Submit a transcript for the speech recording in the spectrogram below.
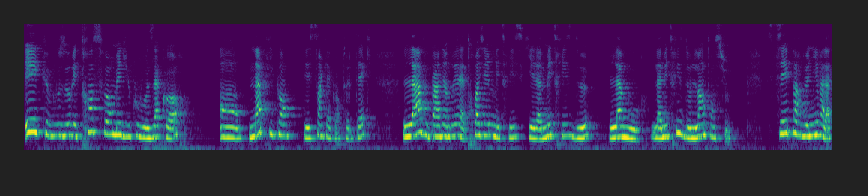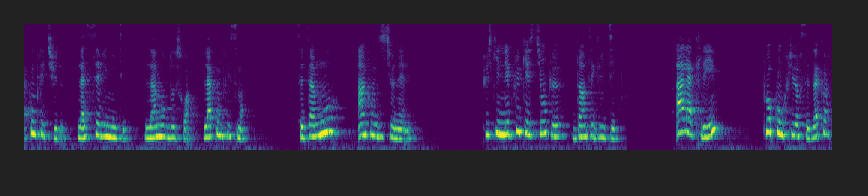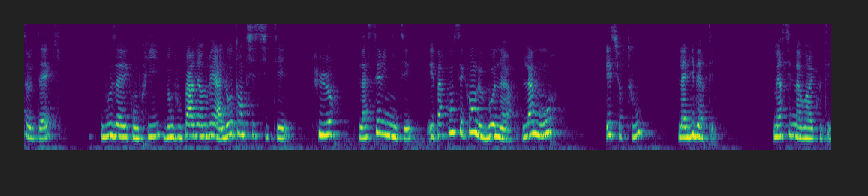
et que vous aurez transformé du coup vos accords en appliquant les cinq accords Toltec, Là, vous parviendrez à la troisième maîtrise qui est la maîtrise de l'amour, la maîtrise de l'intention. C'est parvenir à la complétude, la sérénité, l'amour de soi, l'accomplissement. Cet amour inconditionnel, puisqu'il n'est plus question que d'intégrité. À la clé, pour conclure ces accords Toltec, vous avez compris, donc vous parviendrez à l'authenticité pure la sérénité et par conséquent le bonheur, l'amour et surtout la liberté. Merci de m'avoir écouté.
